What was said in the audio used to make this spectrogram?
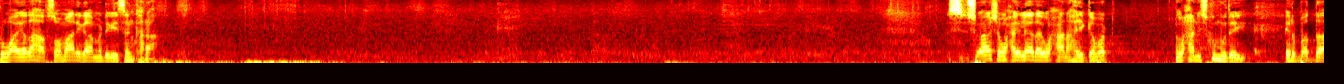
riwaayadaha af soomaaliga ma dhegaysan karaa. Su'aashan waxay leedahay waxaan ahay gabadh waxaan isku muday irbadda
